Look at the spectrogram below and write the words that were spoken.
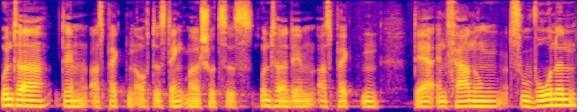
unter dem Aspekten auch des Denkmalschutzes, unter dem Aspekten der Entfernung zu wohnen,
